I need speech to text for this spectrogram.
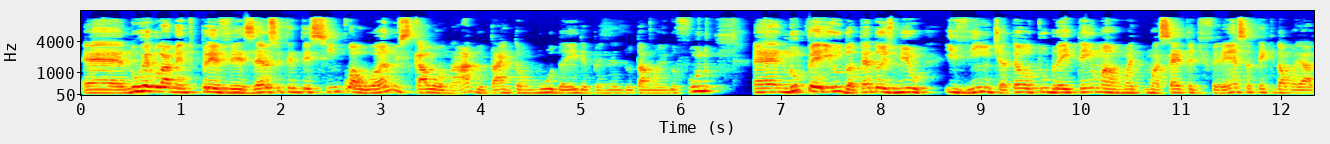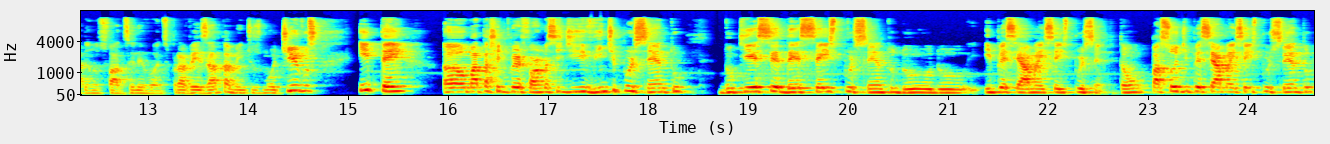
é, no regulamento prevê 0,75 ao ano, escalonado, tá? Então muda aí dependendo do tamanho do fundo. É, no período até 2020, até outubro, aí tem uma, uma, uma, certa diferença, tem que dar uma olhada nos fatos relevantes para ver exatamente os motivos. E tem uh, uma taxa de performance de 20% do que exceder 6% do, do IPCA mais 6%. Então, passou de IPCA mais 6%,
